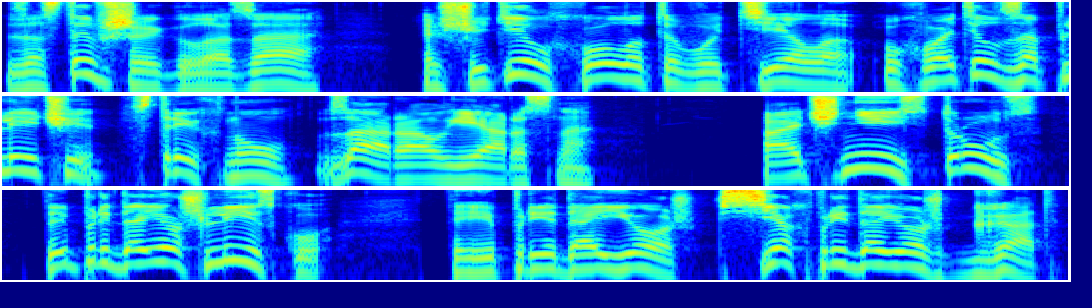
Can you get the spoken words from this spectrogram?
застывшие глаза, ощутил холод его тела, ухватил за плечи, встряхнул, заорал яростно: "Очнись, трус! Ты предаешь Лиску! Ты предаешь, всех предаешь, гад!"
